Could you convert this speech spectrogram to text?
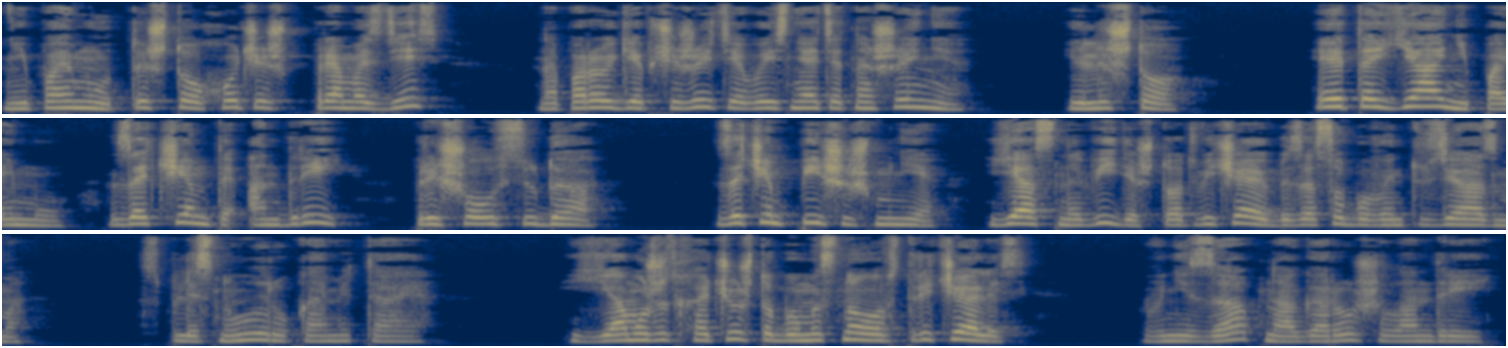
Не пойму, ты что, хочешь прямо здесь, на пороге общежития выяснять отношения? Или что? Это я не пойму. Зачем ты, Андрей, пришел сюда? Зачем пишешь мне, ясно видя, что отвечаю без особого энтузиазма? Сплеснула руками Тая. Я, может, хочу, чтобы мы снова встречались. Внезапно огорошил Андрей.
